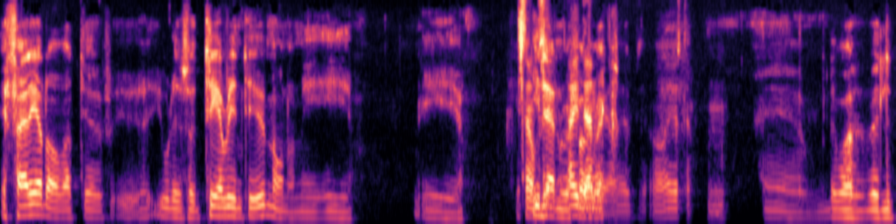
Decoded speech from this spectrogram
är, färgad av att jag gjorde en så trevlig intervju med honom i, i, i, I, Denver förra veckan. Ja, just det. Mm. Det var väldigt,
